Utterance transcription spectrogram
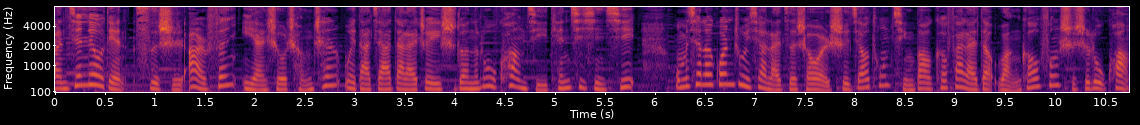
晚间六点四十二分，依然是由程琛为大家带来这一时段的路况及天气信息。我们先来关注一下来自首尔市交通情报科发来的晚高峰实时路况。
